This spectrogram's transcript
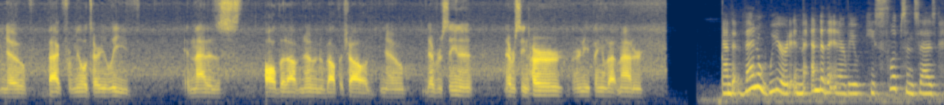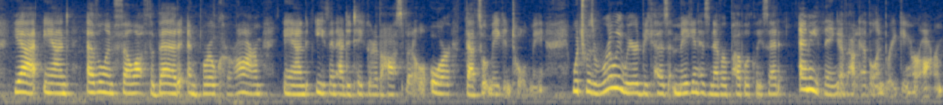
you know, back from military leave. And that is all that I've known about the child, you know, never seen it, never seen her or anything of that matter. And then, weird, in the end of the interview, he slips and says, Yeah, and Evelyn fell off the bed and broke her arm, and Ethan had to take her to the hospital, or that's what Megan told me. Which was really weird because Megan has never publicly said anything about Evelyn breaking her arm.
